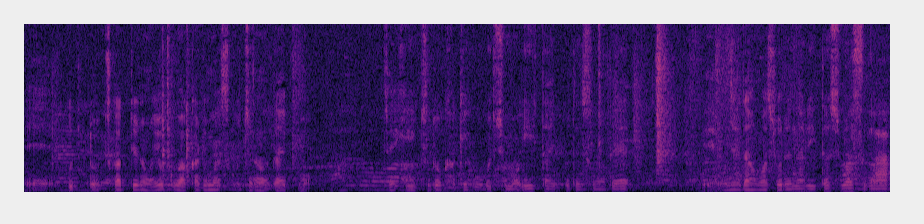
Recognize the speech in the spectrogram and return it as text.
えウッドを使っているのがよく分かります。こちらのタイプも。ぜひ一度かけ心地もいいタイプですのでえお値段はそれなりいたしますが、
